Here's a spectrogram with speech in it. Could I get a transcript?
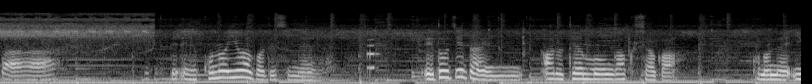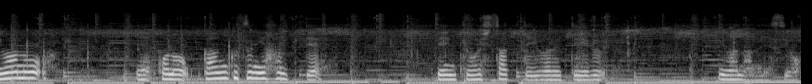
わで、えー、この岩がですね江戸時代にある天文学者がこのね岩の、ね、この岩窟に入って勉強したって言われている岩なんですよ。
